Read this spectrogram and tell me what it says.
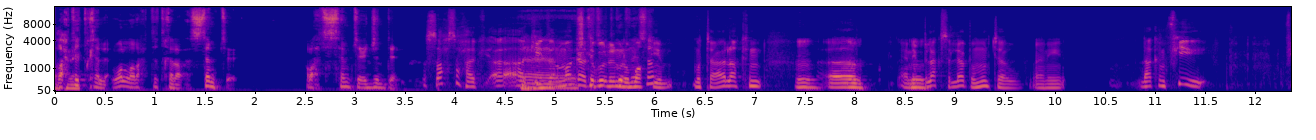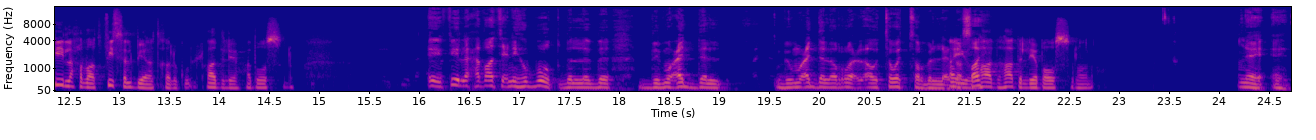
راح تدخل. والله راح تدخل. راح تستمتع. راح تستمتع جدا. صح صح. أك- أكيد. أنا ما قاعد أقول إنه ما؟ في متعة لكن مم. آه مم. يعني مم. بالعكس اللعبة ممتعة. يعني لكن في في لحظات في سلبيات خلينا نقول. هذا اللي حاب أوصله. اي في لحظات يعني هبوط بال... ب... بمعدل بمعدل الرعب أو التوتر باللعبة أيوه صح؟ هذا هذا اللي أبغى أوصله أنا. إيه إيه.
